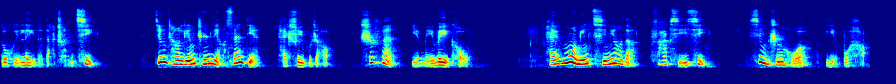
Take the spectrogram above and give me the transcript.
都会累得打喘气，经常凌晨两三点还睡不着，吃饭也没胃口，还莫名其妙的发脾气，性生活也不好，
